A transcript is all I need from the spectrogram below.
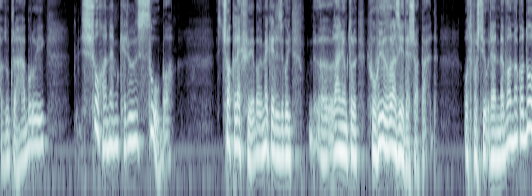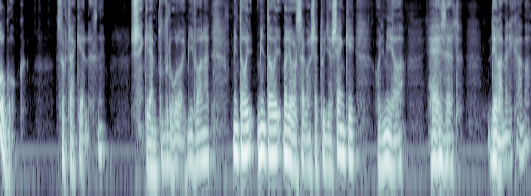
az, ukrán háborúig soha nem kerül szóba. Csak legfőjebb, hogy megkérdezik, hogy a lányomtól, hogy van az édesapád ott most jó, rendben vannak a dolgok? Szokták kérdezni. Senki nem tud róla, hogy mi van. Hát, mint, ahogy, mint ahogy Magyarországon se tudja senki, hogy mi a helyzet Dél-Amerikában.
